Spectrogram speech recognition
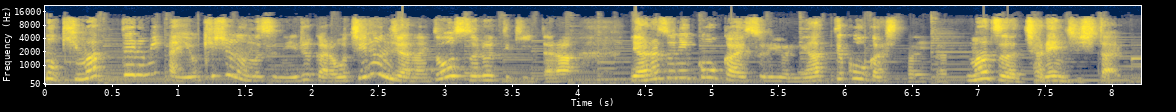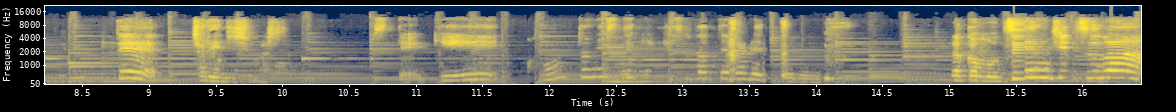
もう決まってるみたいよ。機種の娘いるから落ちるんじゃない？どうする？って聞いたら、やらずに後悔するよりやって後悔したらいいなまずはチャレンジしたいって言って、チャレンジしました。素敵。本当に素敵に育てられてる。だからもう前日は、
